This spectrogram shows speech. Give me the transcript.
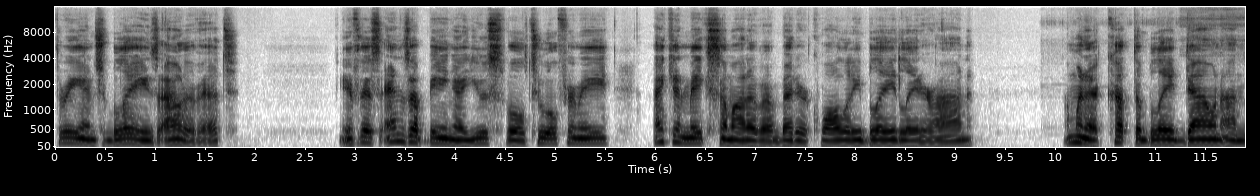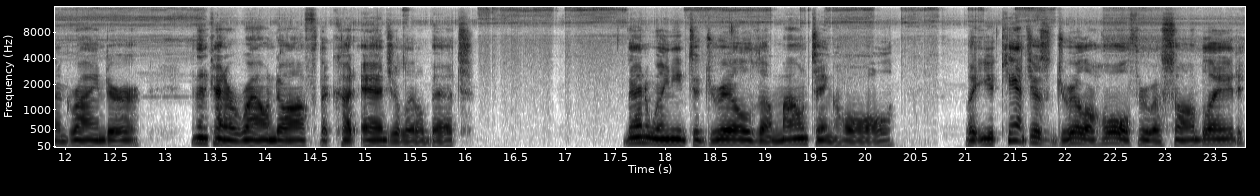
3-inch blades out of it. If this ends up being a useful tool for me, I can make some out of a better quality blade later on. I'm going to cut the blade down on the grinder and then kind of round off the cut edge a little bit. Then we need to drill the mounting hole, but you can't just drill a hole through a saw blade.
